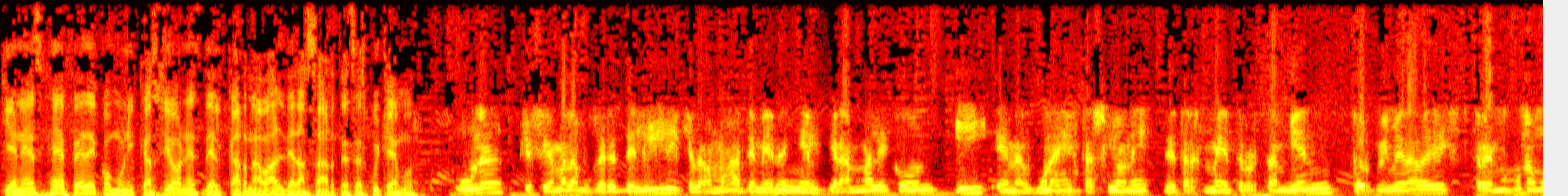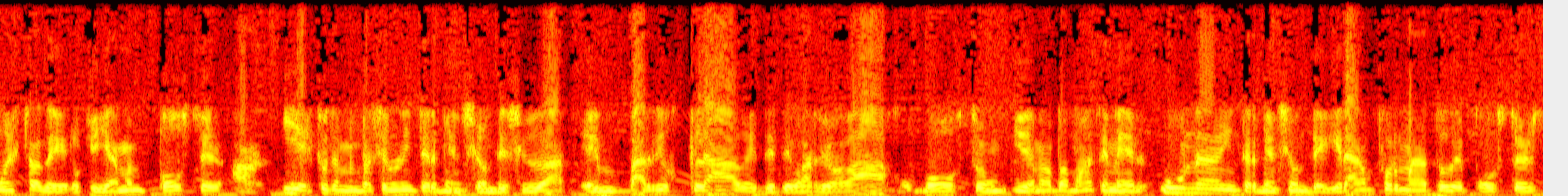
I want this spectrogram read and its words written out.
quien es jefe de comunicaciones del Carnaval de las Artes. Escuchemos. Una que se llama La Mujeres de Lili, que la vamos a tener en el Gran Malecón y en algunas estaciones de Transmetro. También por primera vez traemos una muestra de lo que llaman poster art. Y esto también va a ser una intervención de ciudad en barrios claves, desde Barrio Abajo, Boston y demás. Vamos a tener una intervención de gran formato de pósters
